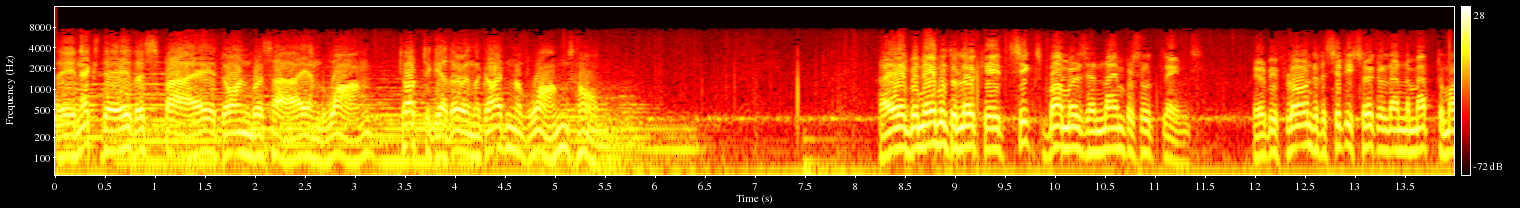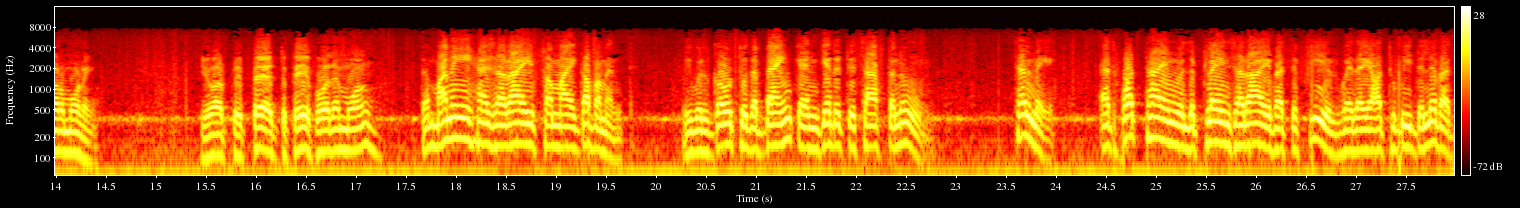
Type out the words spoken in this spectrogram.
The next day, this spy, Dorn Brasai, and Wong talked together in the garden of Wong's home. I have been able to locate six bombers and nine pursuit planes. They'll be flown to the city circled on the map tomorrow morning. You are prepared to pay for them, Wong? The money has arrived from my government. We will go to the bank and get it this afternoon. Tell me, at what time will the planes arrive at the field where they are to be delivered?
